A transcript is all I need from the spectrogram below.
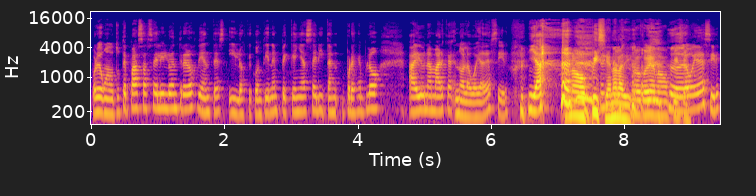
Porque cuando tú te pasas el hilo entre los dientes y los que contienen pequeñas ceritas, por ejemplo, hay una marca, no la voy a decir, ya, No, auspicia, no la No, digo. todavía no. no pisa. la voy a decir,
